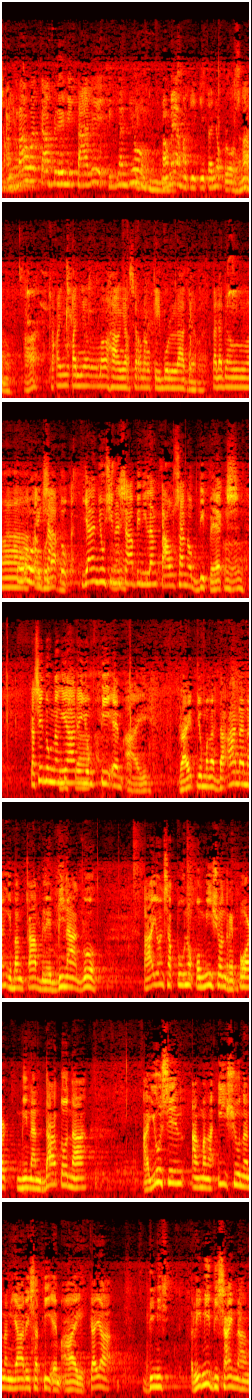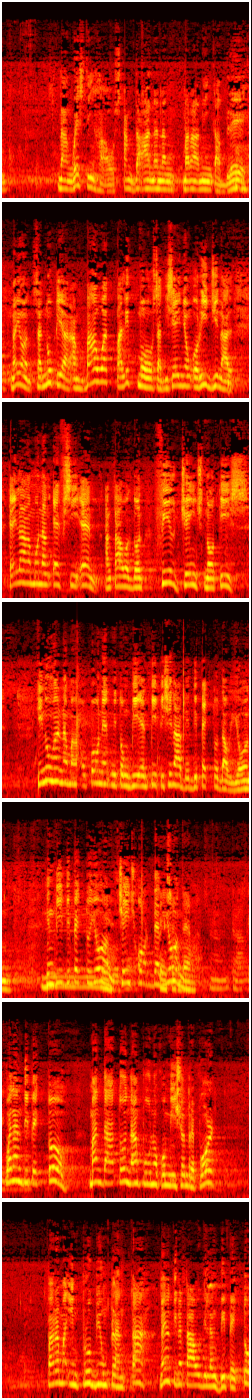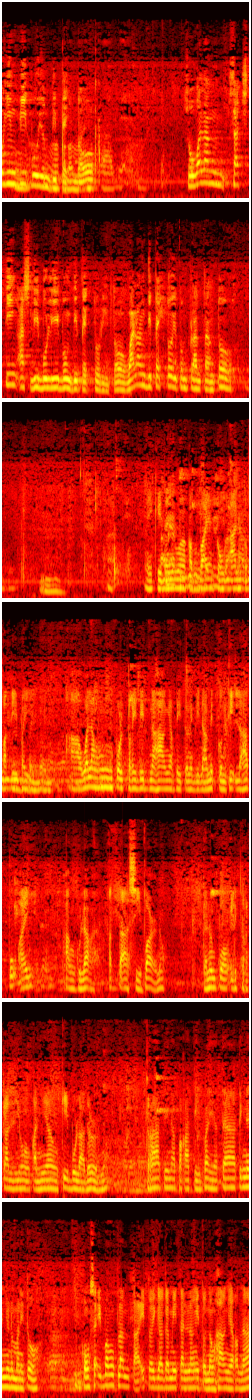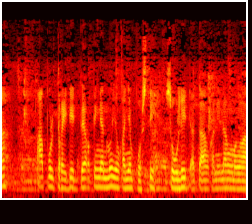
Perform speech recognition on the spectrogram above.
Ang bawat kable may tali, tignan nyo. Mamaya makikita nyo close up. Ha? Tsaka yung kanyang mga hanger sir ng cable ladder, talagang uh, Oo, angular. eksakto. Yan yung sinasabi nilang thousand of defects. Kasi nung nangyari yung TMI, right, yung mga daanan ng ibang kable, binago. Ayon sa Puno Commission report, minandato na ayusin ang mga issue na nangyari sa TMI. Kaya, dinis, rinidesign ng ng Westinghouse ang daanan ng maraming kable. Ngayon, sa nuclear, ang bawat palit mo sa disenyong original, kailangan mo ng FCN, ang tawag doon, Field Change Notice. Kinuha ng mga opponent nitong BNPP, sinabi, depekto daw yon. Hindi depekto yon, change order Change yon. order. Walang depekto. Mandato ng Puno Commission report para ma-improve yung planta. Ngayon, tinatawag nilang depekto. Hindi po yung depekto. So, walang such thing as libo-libong depekto rito. Walang depekto itong plantang to. Nakikita niyo mga kababayan kung gaano ito katibay. Ah, walang fault-treated na hanger dito na ginamit, kundi lahat po ay angular at uh, C-bar, no? Ganun po ang electrical yung kanyang cable ladder, no? Grabe, napakatibay. At ah, tingnan nyo naman ito, Kung sa ibang planta, ito ay gagamitan lang ito ng hanger na apple threaded. Pero tingnan mo yung kanyang poste, solid at ang kanilang mga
